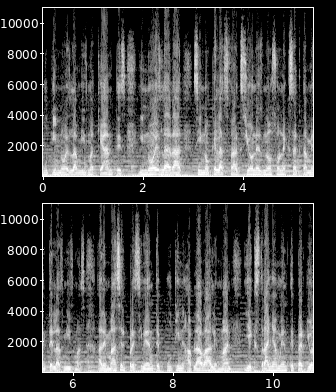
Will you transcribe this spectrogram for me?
Putin no es la misma que antes y no es la edad, sino que las facciones no son exactamente las mismas. Además el presidente Putin hablaba alemán y extrañamente perdió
